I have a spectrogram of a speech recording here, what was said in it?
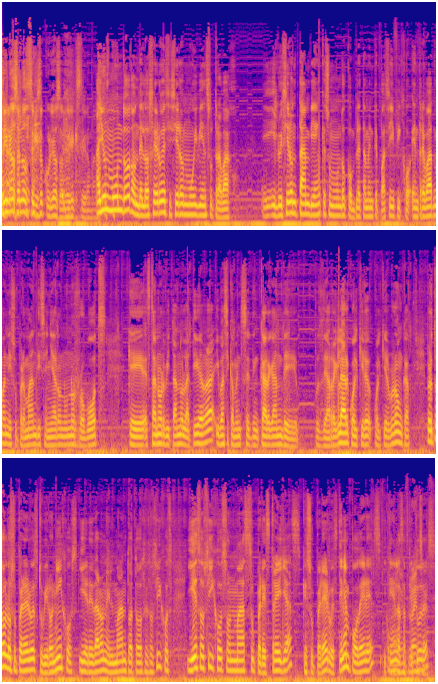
sí, no, solo se me hizo curioso, no dije que estuviera mal. hay un mundo donde los héroes hicieron muy bien su trabajo. Y, y lo hicieron tan bien que es un mundo completamente pacífico. Entre Batman y Superman diseñaron unos robots que están orbitando la Tierra y básicamente se encargan de pues de arreglar cualquier cualquier bronca. Pero todos los superhéroes tuvieron hijos y heredaron el manto a todos esos hijos. Y esos hijos son más superestrellas que superhéroes. Tienen poderes y Como tienen las aptitudes.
